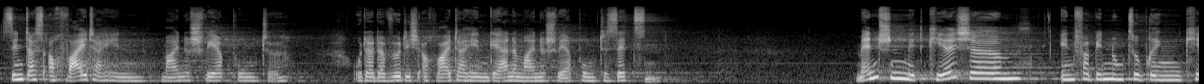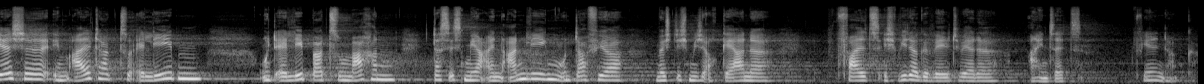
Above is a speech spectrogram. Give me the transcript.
sind das auch weiterhin meine Schwerpunkte. Oder da würde ich auch weiterhin gerne meine Schwerpunkte setzen. Menschen mit Kirche in Verbindung zu bringen, Kirche im Alltag zu erleben und erlebbar zu machen, das ist mir ein Anliegen und dafür möchte ich mich auch gerne, falls ich wiedergewählt werde, einsetzen. Vielen Dank.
